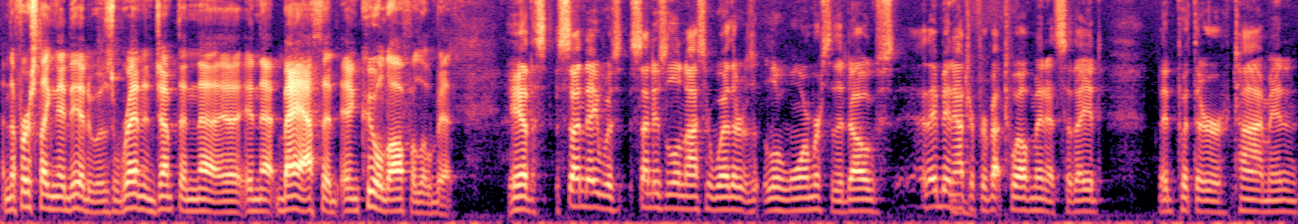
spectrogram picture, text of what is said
and the first thing they did was ran and jumped in, uh, in that bath and, and cooled off a little bit. Yeah, Sunday was Sunday's a little nicer weather, it was a little warmer, so the dogs they've been out there for about 12 minutes, so they had they'd put their time in. And,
